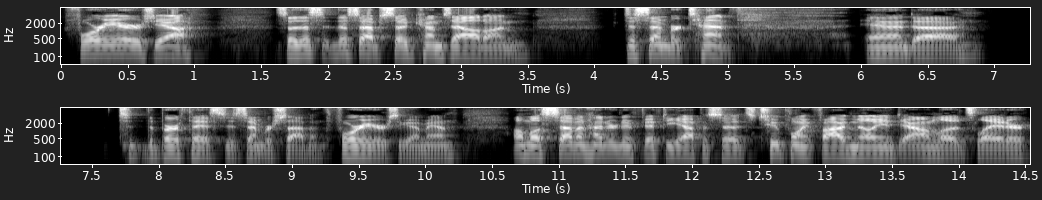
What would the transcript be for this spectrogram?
Four years, yeah. So this this episode comes out on December 10th, and uh, t- the birthday is December 7th. Four years ago, man. Almost 750 episodes, 2.5 million downloads later.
